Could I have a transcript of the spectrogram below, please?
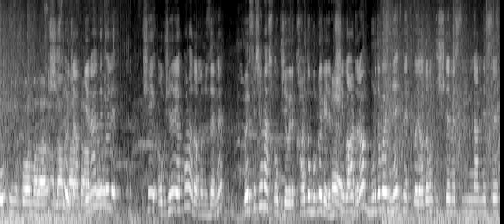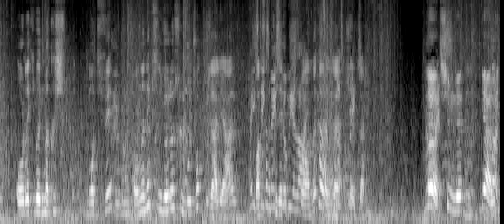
o üniformalar, şey adamlar falan Genelde böyle şey objeleri yapar adamın üzerine. Böyle seçemezsin obje böyle karga burga gelir bir Evet. şey vardır ama burada böyle net net böyle adamın işlemesi bilmem nesi oradaki böyle nakış motifi onların hepsini görüyorsun bu çok güzel ya. Baksana alive. falan ne kadar güzel herifler. Evet şimdi geldik.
